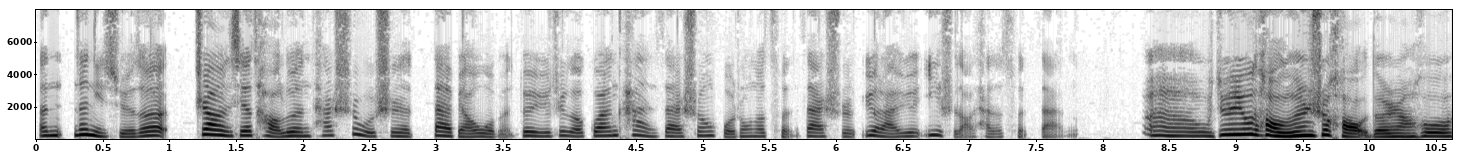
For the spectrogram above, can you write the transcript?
嗯，那你觉得这样一些讨论，它是不是代表我们对于这个观看在生活中的存在是越来越意识到它的存在呢？嗯，我觉得有讨论是好的。然后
